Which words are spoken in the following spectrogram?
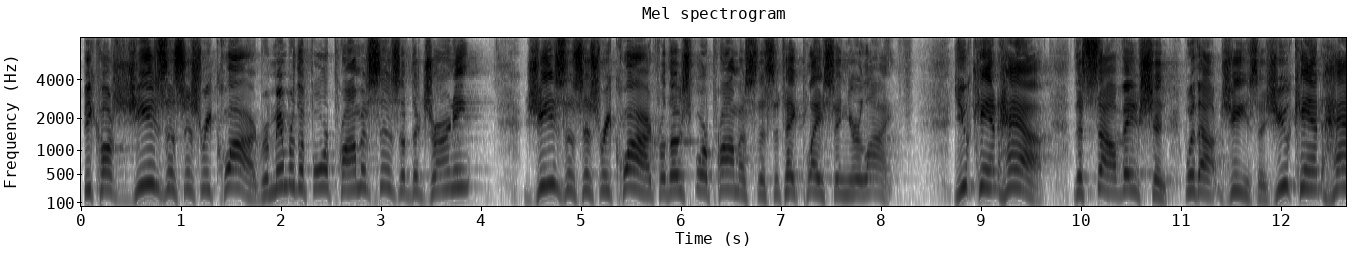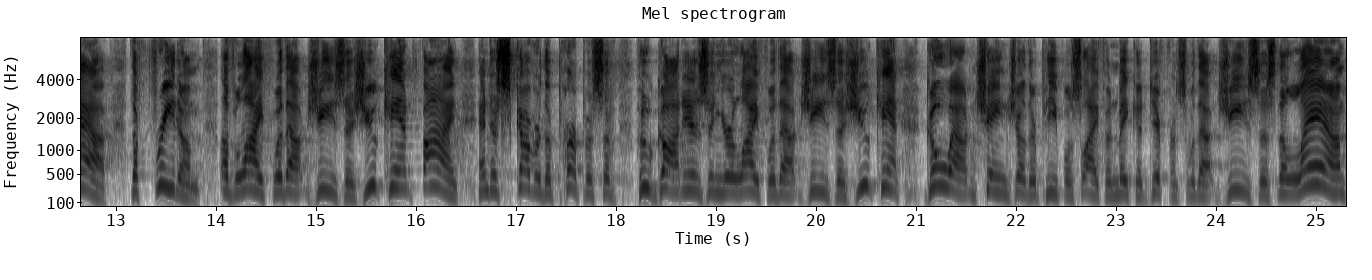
because Jesus is required. Remember the four promises of the journey? Jesus is required for those four promises to take place in your life. You can't have the salvation without Jesus. You can't have the freedom of life without Jesus. You can't find and discover the purpose of who God is in your life without Jesus. You can't go out and change other people's life and make a difference without Jesus. The Lamb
